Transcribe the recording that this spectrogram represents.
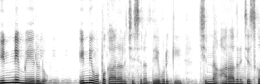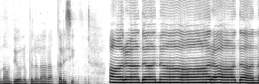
ఇన్ని మేలులు ఇన్ని ఉపకారాలు చేసిన దేవుడికి చిన్న ఆరాధన చేసుకుందాం దేవుని పిల్లలారా. కలిసి ఆరాధన ఆరాధన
